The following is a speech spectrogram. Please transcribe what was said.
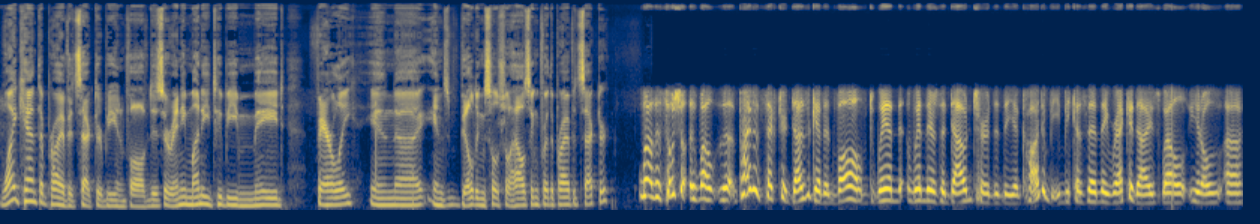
Why can't the private sector be involved? Is there any money to be made fairly in uh, in building social housing for the private sector? Well, the social well, the private sector does get involved when when there's a downturn in the economy because then they recognize, well, you know, uh,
